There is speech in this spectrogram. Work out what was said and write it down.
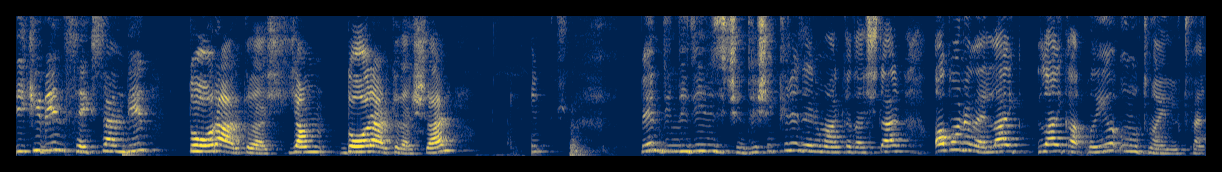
2080'dir. Doğru arkadaş. Yan, doğru arkadaşlar. Ben dinlediğiniz için teşekkür ederim arkadaşlar. Abone ve like like atmayı unutmayın lütfen.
